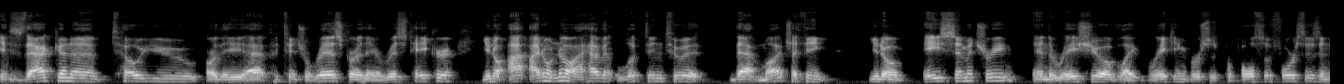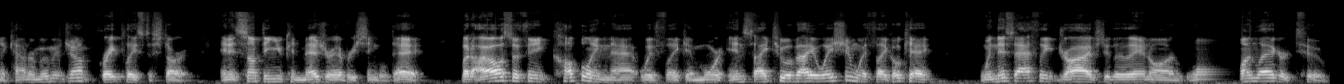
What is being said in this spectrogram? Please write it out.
is that going to tell you are they at potential risk? Are they a risk taker? You know, I, I don't know. I haven't looked into it that much. I think you know asymmetry and the ratio of like braking versus propulsive forces in a counter movement jump great place to start and it's something you can measure every single day but i also think coupling that with like a more insight to evaluation with like okay when this athlete drives do they land on one, one leg or two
